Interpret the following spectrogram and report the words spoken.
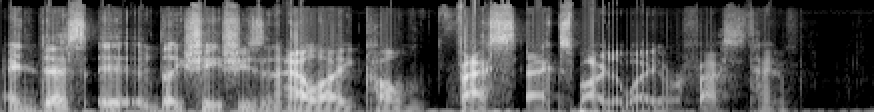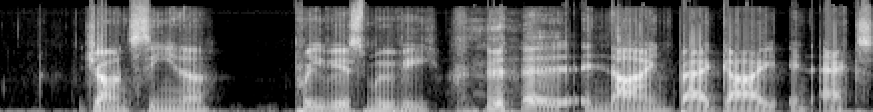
and this uh, like she she's an ally come Fast X by the way or Fast Ten. John Cena, previous movie in nine bad guy in X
